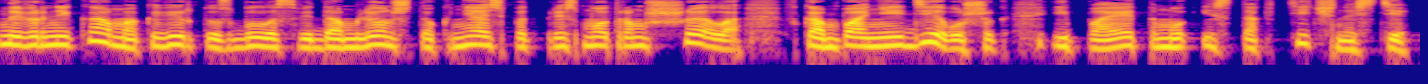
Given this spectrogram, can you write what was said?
Наверняка Маквиртус был осведомлен, что князь под присмотром Шела в компании девушек, и поэтому из тактичности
